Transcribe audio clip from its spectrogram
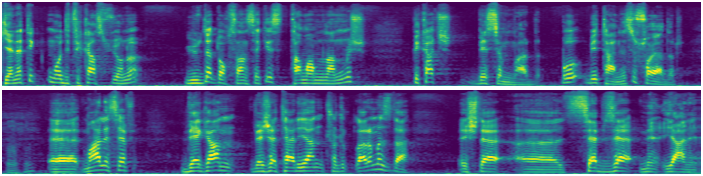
genetik modifikasyonu yüzde 98 tamamlanmış birkaç besin vardır. Bu bir tanesi soyadır. Ee, maalesef vegan, vejeteryan çocuklarımız da işte e, sebze yani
